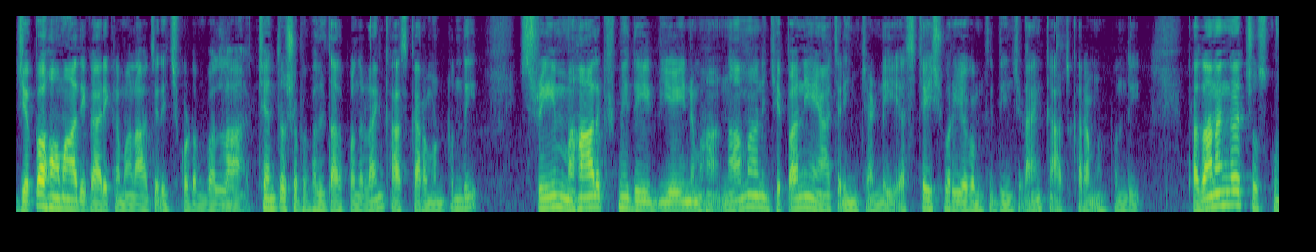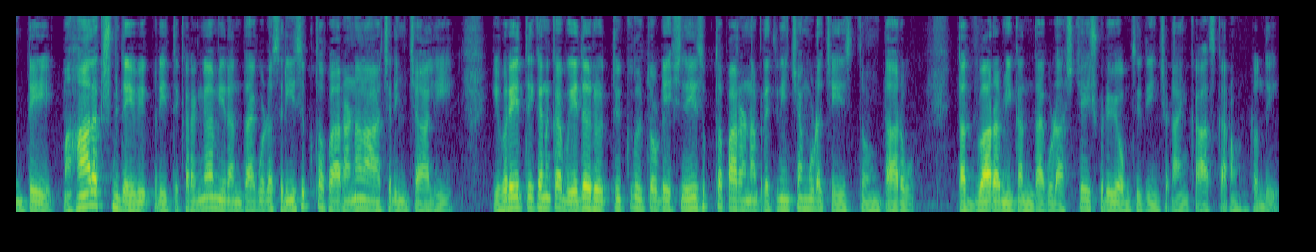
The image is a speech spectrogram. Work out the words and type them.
జపహోమాది కార్యక్రమాలు ఆచరించుకోవడం వల్ల అత్యంత శుభ ఫలితాలు పొందడానికి ఆస్కారం ఉంటుంది. శ్రీ మహాలక్ష్మీదేవి అయిన మహా నామాన్ని జపాన్ని ఆచరించండి. అష్టైశ్వర్యోగం సిద్ధించడానికి ఆస్కారం ఉంటుంది. ప్రధానంగా చూసుకుంటే మహాలక్ష్మి దేవి ప్రీతికరంగా మీరంతా కూడా శ్రీసూక్త పారాయణను ఆచరించాలి. ఎవరైతే కనుక వేద ఋత్వికులతోటి శ్రీసూక్త పారాయణ ప్రతినిత్యం కూడా చేయిస్తూ ఉంటారు తద్వారా మీకంతా కూడా అష్టేశ్వరి యోగం సిద్ధించడానికి ఆస్కారం ఉంటుంది.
